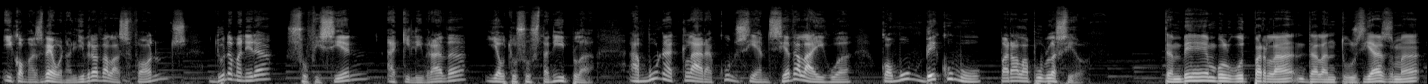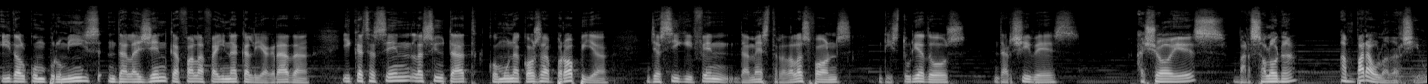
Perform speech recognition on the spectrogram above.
I com es veu en el llibre de les fonts, d'una manera suficient, equilibrada i autosostenible, amb una clara consciència de l'aigua com un bé comú per a la població. També hem volgut parlar de l'entusiasme i del compromís de la gent que fa la feina que li agrada i que se sent la ciutat com una cosa pròpia, ja sigui fent de mestre de les fonts, d'historiadors, d'arxivers... Això és Barcelona en paraula d'arxiu.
